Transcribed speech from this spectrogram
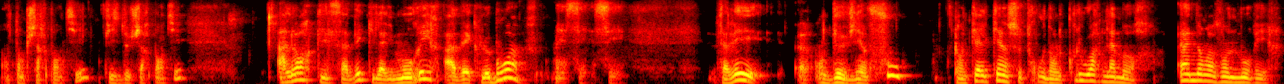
en tant que charpentier, fils de charpentier, alors qu'il savait qu'il allait mourir avec le bois. Mais c'est, c'est... Vous savez, euh, on devient fou quand quelqu'un se trouve dans le couloir de la mort, un an avant de mourir,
